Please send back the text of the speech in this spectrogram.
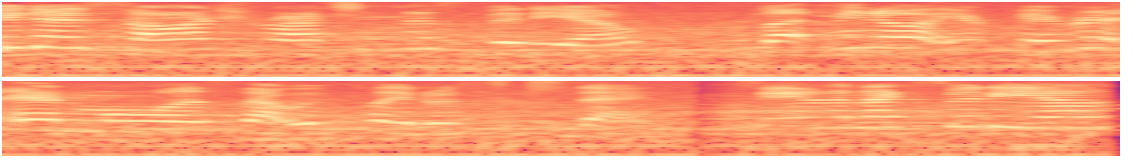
you guys so much for watching this video. Let me know what your favorite animal was that we played with today. See you in the next video.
